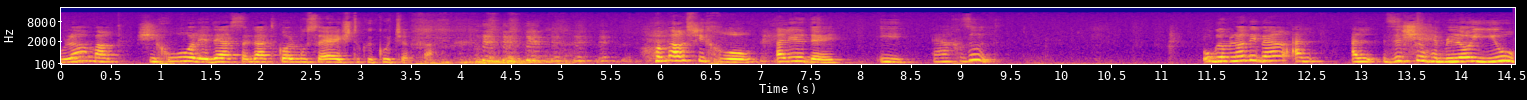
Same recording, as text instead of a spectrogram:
הוא לא אמר שחרור על ידי השגת כל מושאי ההשתוקקות שלך. הוא אמר שחרור על ידי אי ההאחזות. הוא גם לא דיבר על, על זה שהם לא יהיו.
